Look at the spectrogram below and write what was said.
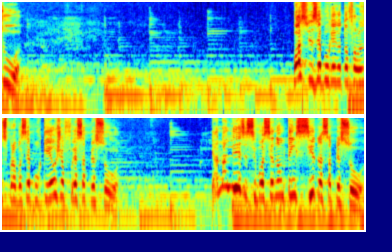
sua. Posso dizer por que eu estou falando isso para você? Porque eu já fui essa pessoa. E analise se você não tem sido essa pessoa.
